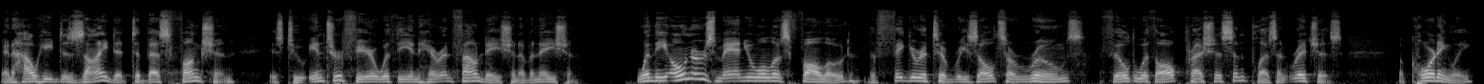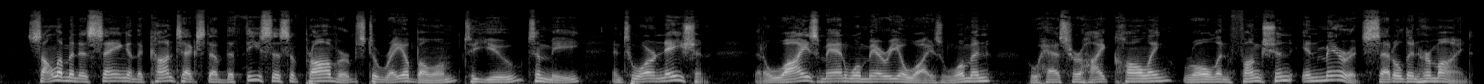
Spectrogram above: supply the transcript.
and how he designed it to best function is to interfere with the inherent foundation of a nation. When the owner's manual is followed, the figurative results are rooms filled with all precious and pleasant riches. Accordingly, Solomon is saying in the context of the thesis of Proverbs to Rehoboam, to you, to me, and to our nation that a wise man will marry a wise woman who has her high calling, role, and function in marriage settled in her mind.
